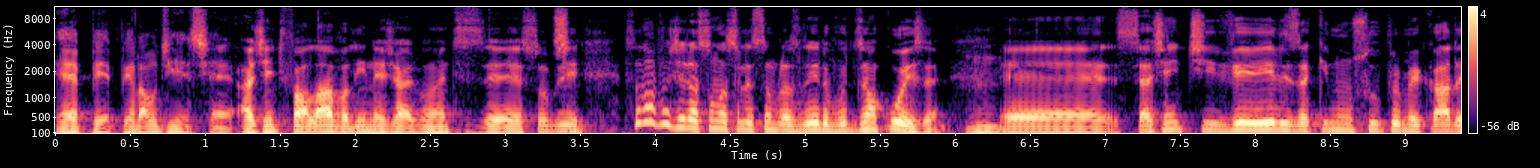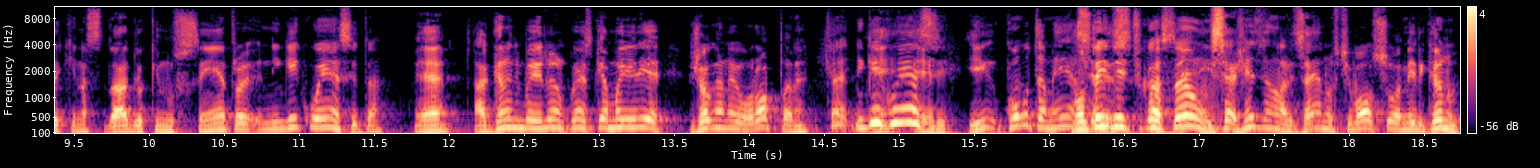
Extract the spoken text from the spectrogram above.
é, pe- pela audiência. É, a gente falava ali, né, Jairo, antes, é, sobre essa nova geração da seleção brasileira. Eu Vou dizer uma coisa. Hum. É, se a gente vê eles aqui num supermercado, aqui na cidade, ou aqui no centro, ninguém conhece, tá? É, a grande maioria não conhece, porque a maioria joga na Europa, né? É, ninguém É, conhece. é. E como também Não tem seleção- identificação. E se a gente analisar é no futebol sul-americano,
